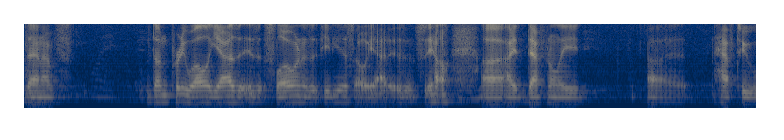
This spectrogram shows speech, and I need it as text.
then, I've done pretty well. Yeah, is it, is it slow and is it tedious? Oh yeah, it is. It's you know, uh, I definitely uh, have to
